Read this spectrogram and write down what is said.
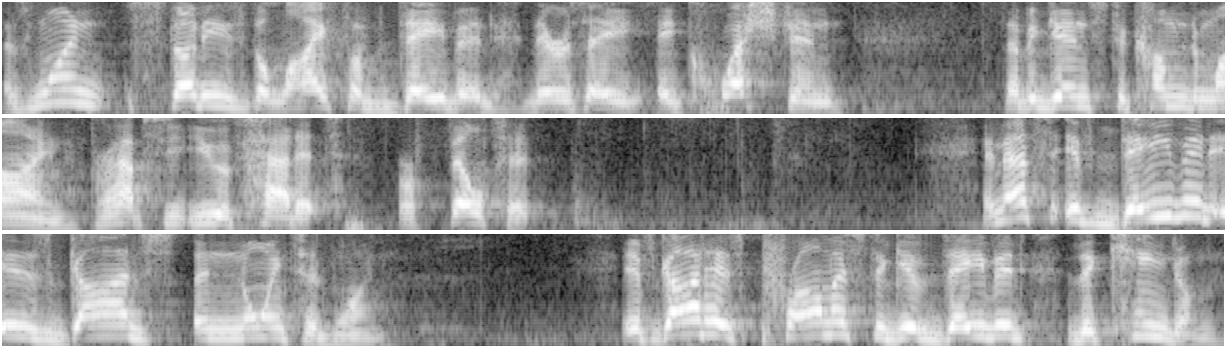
As one studies the life of David, there's a, a question that begins to come to mind. Perhaps you have had it or felt it. And that's if David is God's anointed one. If God has promised to give David the kingdom,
